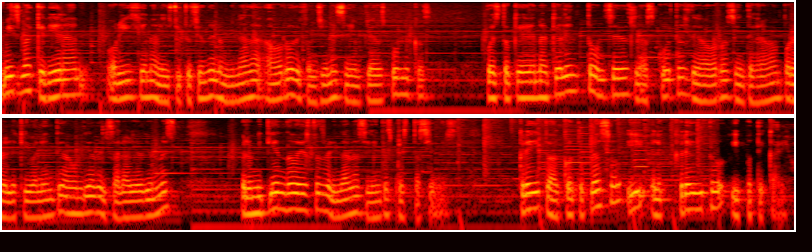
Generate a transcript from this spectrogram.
misma que dieran origen a la institución denominada ahorro de funciones y empleados públicos, puesto que en aquel entonces las cuotas de ahorro se integraban por el equivalente a un día del salario de un mes, permitiendo estos brindar las siguientes prestaciones, crédito a corto plazo y el crédito hipotecario.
